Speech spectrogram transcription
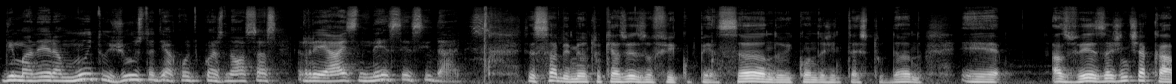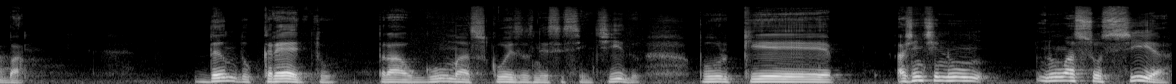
de maneira muito justa, de acordo com as nossas reais necessidades. Você sabe, Milton, que às vezes eu fico pensando e quando a gente está estudando, é, às vezes a gente acaba dando crédito para algumas coisas nesse sentido, porque a gente não, não associa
